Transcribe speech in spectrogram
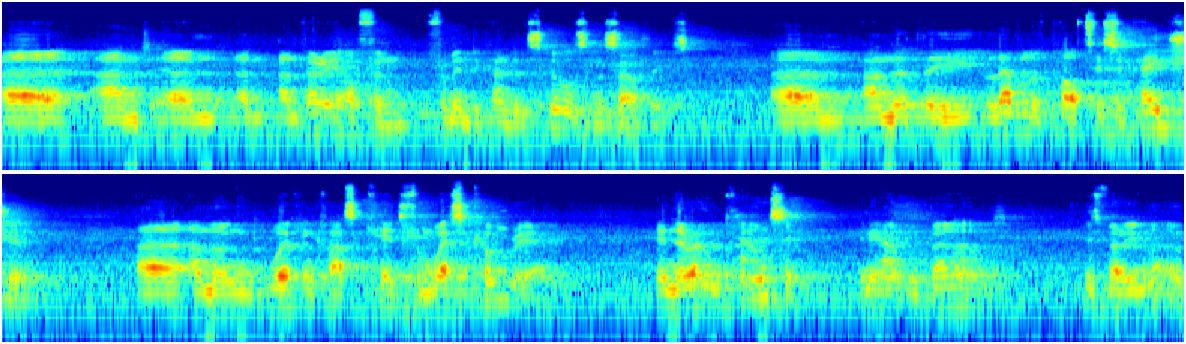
uh, and, um, and, and very often from independent schools in the southeast. Um, and that the level of participation uh, among working class kids from West Cumbria in their own county, in the Outward Bound, is very low.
